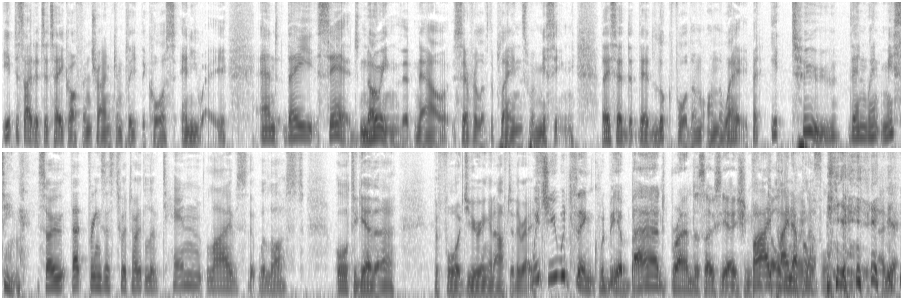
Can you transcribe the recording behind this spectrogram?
it decided to take off and try and complete the course anyway. And they said, knowing that now several of the planes were missing, they said that they'd look for them on the way. But it too then went missing. So that brings us to a total of 10 lives that were lost altogether before, during, and after the race. Which you would think would be a bad brand association for pineapples. pineapples, and yet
